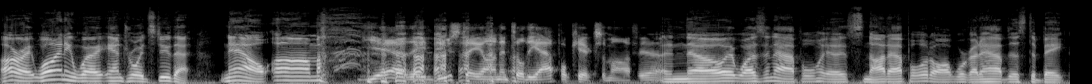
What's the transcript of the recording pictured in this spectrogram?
All right. Well, anyway, androids do that. Now, um, Yeah, they do stay on until the Apple kicks them off. Yeah. no, it wasn't Apple. It's not Apple at all. We're going to have this debate.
